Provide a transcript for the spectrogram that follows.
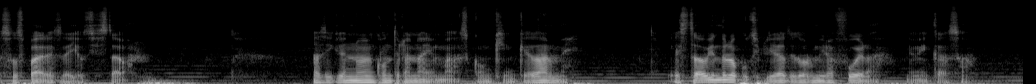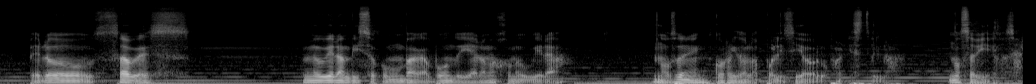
sus padres de ellos sí estaban. Así que no encontré a nadie más con quien quedarme. Estaba viendo la posibilidad de dormir afuera de mi casa. Pero, sabes, me hubieran visto como un vagabundo y a lo mejor me hubiera, no sé, corrido a la policía o algo por el estilo. No sabía qué hacer.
